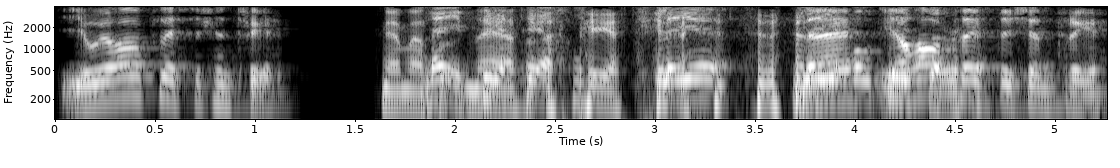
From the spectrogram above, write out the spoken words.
Jo, jag har Playstation 3. Nej, men alltså, Nej, alltså, PT. PT. Play, Nej, jag har. Playstation 3.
